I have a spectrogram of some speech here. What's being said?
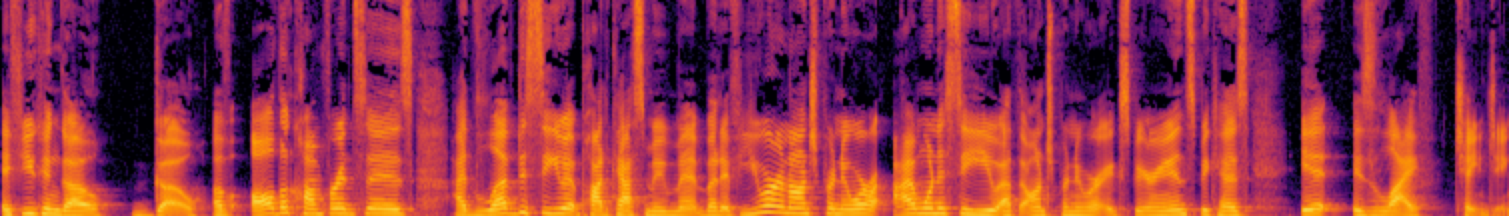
if you can go, go. Of all the conferences, I'd love to see you at Podcast Movement. But if you are an entrepreneur, I want to see you at the entrepreneur experience because it is life changing.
